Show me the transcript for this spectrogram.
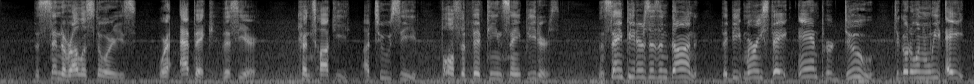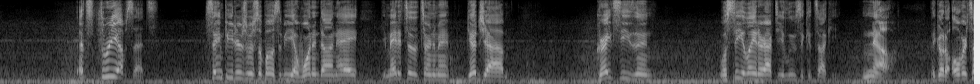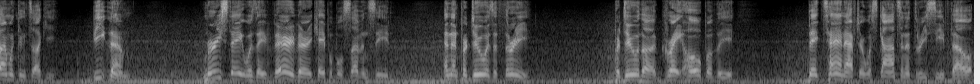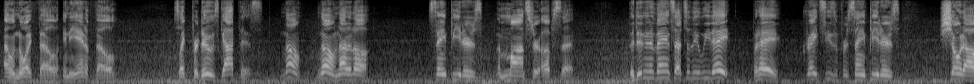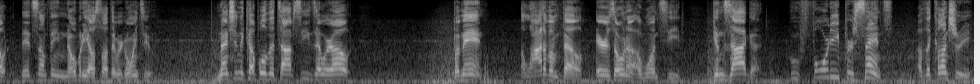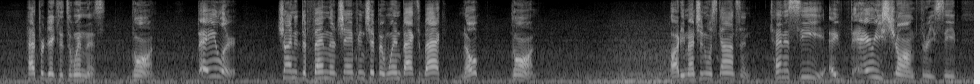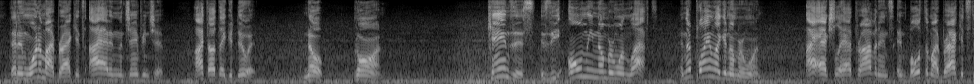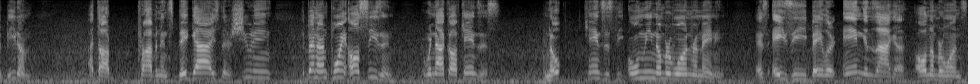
the Cinderella stories were epic this year. Kentucky, a two seed, falls to 15 St. Peter's. And St. Peter's isn't done. They beat Murray State and Purdue to go to an Elite Eight. That's three upsets. St. Peter's was supposed to be a one and done. Hey, you made it to the tournament. Good job. Great season. We'll see you later after you lose to Kentucky. No. They go to overtime with Kentucky, beat them, Murray State was a very, very capable seven seed. And then Purdue is a three. Purdue, the great hope of the Big Ten after Wisconsin, a three seed, fell. Illinois fell. Indiana fell. It's like Purdue's got this. No, no, not at all. St. Peter's, the monster upset. They didn't advance after the Elite Eight, but hey, great season for St. Peter's. Showed out, did something nobody else thought they were going to. Mentioned a couple of the top seeds that were out. But man, a lot of them fell. Arizona, a one seed. Gonzaga, who 40% of the country had predicted to win this, gone. Baylor, trying to defend their championship and win back to back, nope, gone. Already mentioned Wisconsin. Tennessee, a very strong three seed that in one of my brackets I had in the championship. I thought they could do it. Nope, gone. Kansas is the only number one left, and they're playing like a number one. I actually had Providence in both of my brackets to beat them. I thought Providence big guys, they're shooting, have been on point all season, and would knock off Kansas. Nope, Kansas the only number one remaining. as AZ, Baylor, and Gonzaga, all number ones,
